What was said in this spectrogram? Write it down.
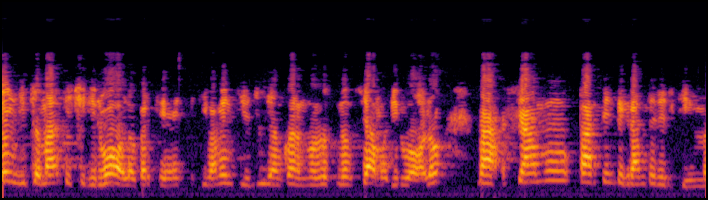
non diplomatici di ruolo, perché effettivamente io e Giulia ancora non, lo, non, siamo di ruolo, ma siamo parte integrante del team.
